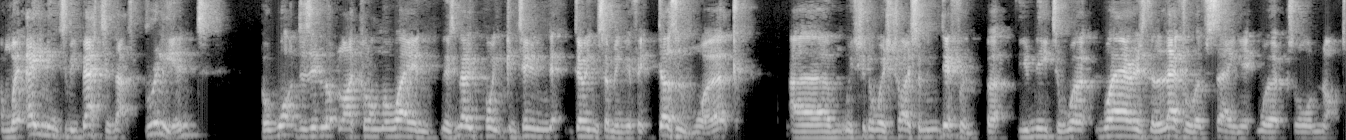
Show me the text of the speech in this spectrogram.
and we're aiming to be better, that's brilliant. But what does it look like along the way? And there's no point continuing doing something if it doesn't work um, we should always try something different, but you need to work. Where is the level of saying it works or not?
